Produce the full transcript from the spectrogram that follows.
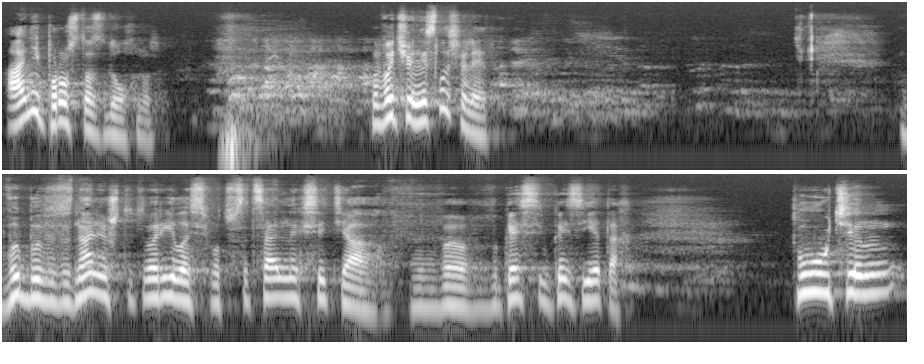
а они просто сдохнут. Ну, вы что, не слышали это? Вы бы знали, что творилось вот в социальных сетях, в, в, в газетах – Путин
